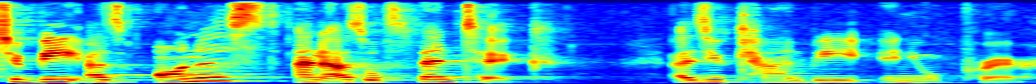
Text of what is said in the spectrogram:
to be as honest and as authentic as you can be in your prayer.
